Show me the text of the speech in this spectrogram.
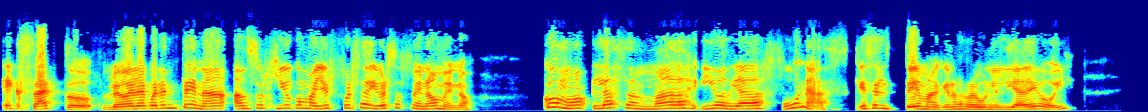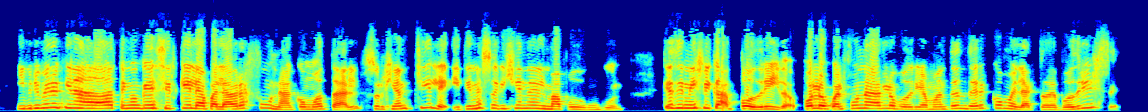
Exacto. Luego de la cuarentena han surgido con mayor fuerza diversos fenómenos, como las amadas y odiadas funas, que es el tema que nos reúne el día de hoy. Y primero que nada, tengo que decir que la palabra funa como tal surgió en Chile y tiene su origen en el Mapudungún, que significa podrido, por lo cual funar lo podríamos entender como el acto de podrirse.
